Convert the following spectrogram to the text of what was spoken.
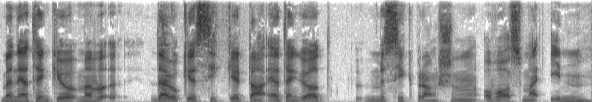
men jeg tenker jo Men det er jo ikke sikkert, da. Jeg tenker jo at musikkbransjen og hva som er in,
